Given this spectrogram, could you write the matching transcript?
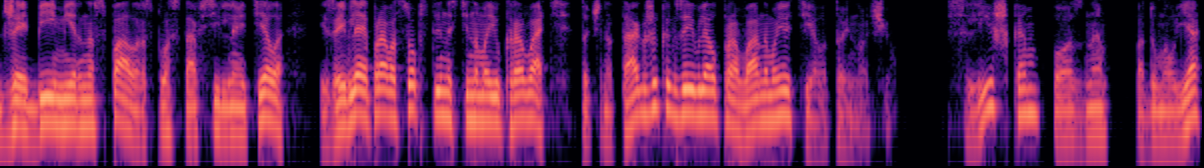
Джей Би мирно спал, распластав сильное тело и заявляя право собственности на мою кровать, точно так же, как заявлял права на мое тело той ночью. «Слишком поздно», — подумал я,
